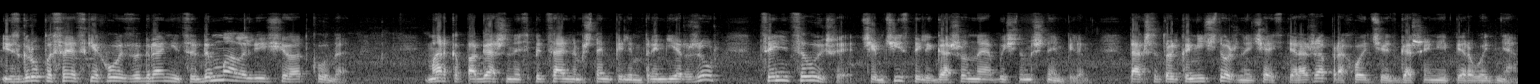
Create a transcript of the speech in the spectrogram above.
из группы советских войск за границей, да мало ли еще откуда. Марка, погашенная специальным штемпелем «Премьер-жур», ценится выше, чем чисто или гашенная обычным штемпелем, так что только ничтожная часть тиража проходит через гашение первого дня.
